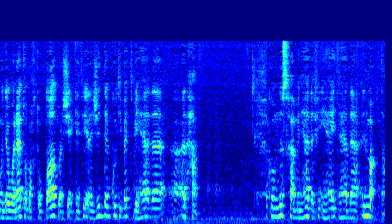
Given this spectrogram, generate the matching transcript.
مدونات ومخطوطات وأشياء كثيرة جدا كتبت بهذا آه، الحرف. لكم نسخة من هذا في نهاية هذا المقطع.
